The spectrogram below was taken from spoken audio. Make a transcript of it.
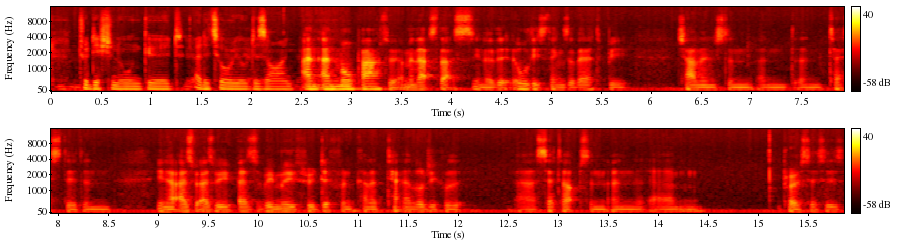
mm. traditional and good yeah. editorial yeah, yeah, design. And and more power to it. I mean, that's that's you know the, all these things are there to be challenged and, and, and tested and you know as as we as we move through different kind of technological uh, setups and and um, processes,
